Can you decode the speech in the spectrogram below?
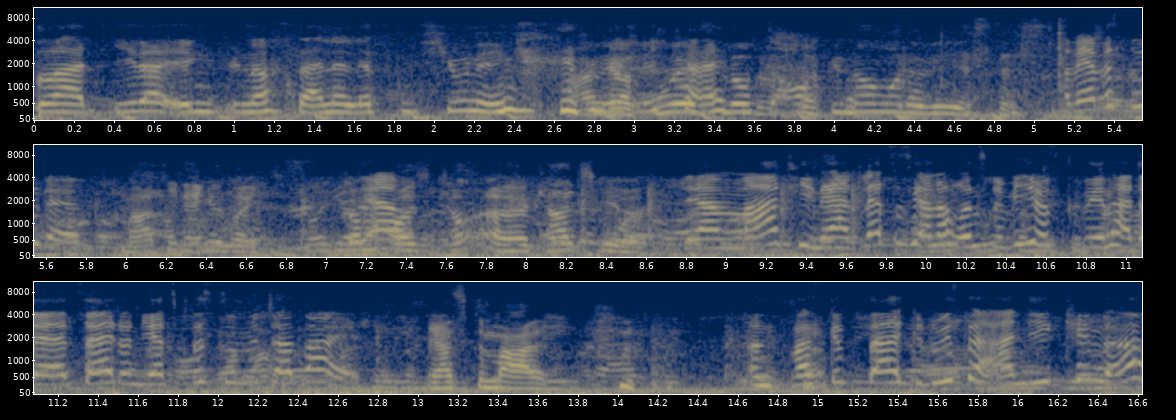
So hat jeder irgendwie noch seine letzten Hast du jetzt. Luft aufgenommen oder wie ist das? Wer bist du denn? Martin Engelbrecht. Ich komme Ja. aus äh, Karlsruhe. Der Martin, der hat letztes Jahr noch unsere Videos gesehen, hat er erzählt und jetzt bist du mit dabei. Das erste Mal. Und was gibt's da? Grüße an die Kinder.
